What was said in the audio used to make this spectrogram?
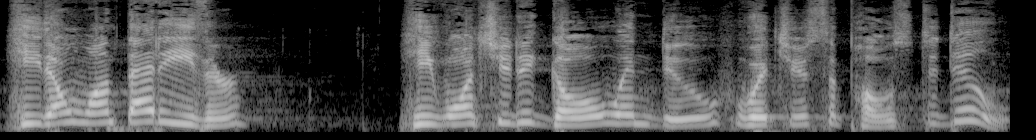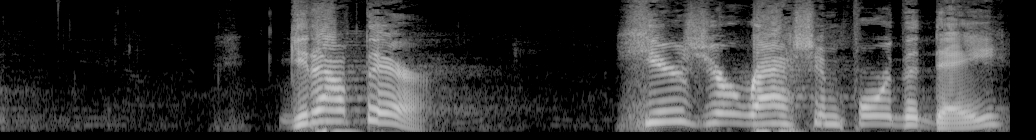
He don't want that either. He wants you to go and do what you're supposed to do. Get out there. Here's your ration for the day.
